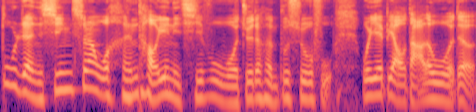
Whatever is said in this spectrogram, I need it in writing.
不忍心。虽然我很讨厌你欺负我，觉得很不舒服，我也表达了我的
